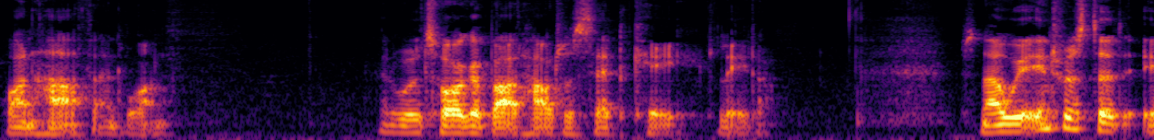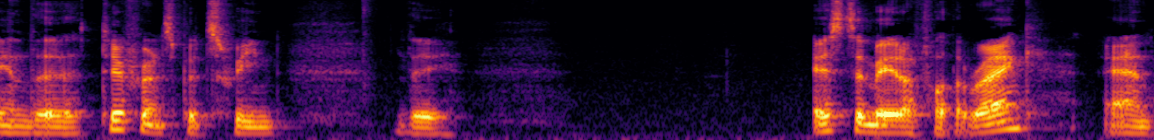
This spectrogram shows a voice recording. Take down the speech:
1 half and 1. And we'll talk about how to set k later. So now we're interested in the difference between the estimator for the rank and,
